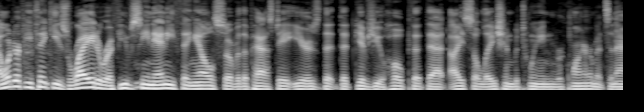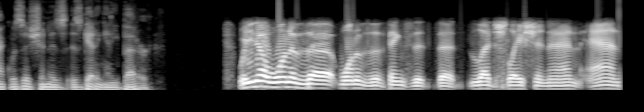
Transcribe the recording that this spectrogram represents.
I wonder if you think he's right or if you've seen anything else over the past eight years that, that gives you hope that that isolation between requirements and acquisition is, is getting any better. Well, you know, one of the one of the things that that legislation and and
